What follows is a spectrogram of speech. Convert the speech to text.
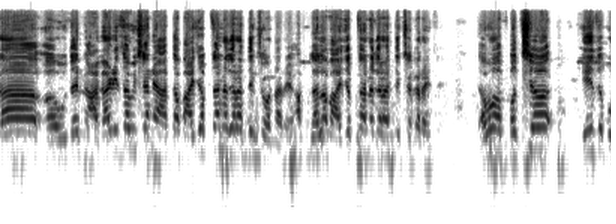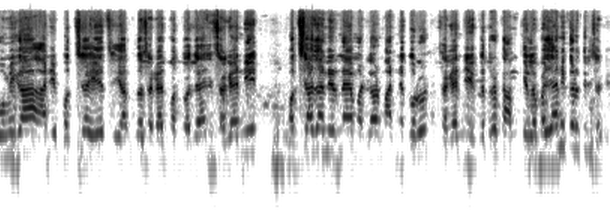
का उदय आघाडीचा विषय नाही आता भाजपचा नगराध्यक्ष होणार आहे. आपल्याला भाजपचा नगराध्यक्ष करायचा आहे त्यामुळं पक्ष हीच भूमिका आणि पक्ष हेच यातलं सगळ्यात महत्वाचं आहे. आणि सगळ्यांनी पक्षाचा निर्णय म्हटल्यावर मान्य करून सगळ्यांनी एकत्र काम केलं पाहिजे आणि करतील सगळे.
